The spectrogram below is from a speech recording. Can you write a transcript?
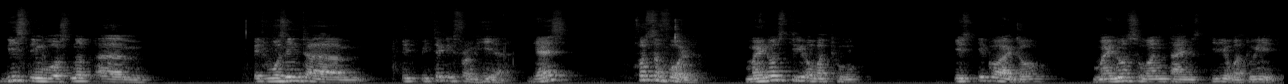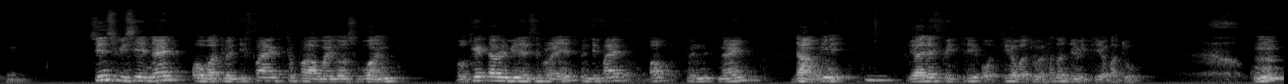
this thing was not, um, it wasn't, um, it, we take it from here. Yes? First of all, minus 3 over 2 is equal to minus 1 times 3 over 2 in it. Since we say 9 over 25 to power minus 1, okay, that will be the reciprocal in it. 25 up, 29 down in it. You are left with 3, o- 3 over 2. How to deal with 3 over 2? Hmm?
